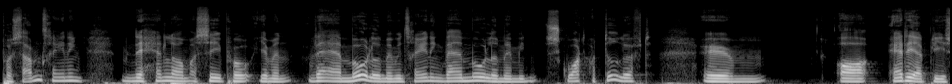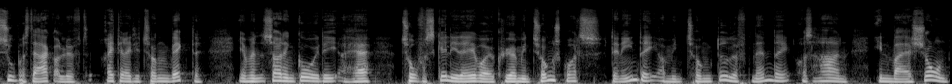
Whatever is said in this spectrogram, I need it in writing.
på samme træning, men det handler om at se på, jamen, hvad er målet med min træning, hvad er målet med min squat og dødløft, øhm, og er det at blive super stærk og løfte rigtig, rigtig tunge vægte, jamen så er det en god idé at have to forskellige dage, hvor jeg kører min tunge squats den ene dag, og min tunge dødløft den anden dag, og så har en, en variation,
